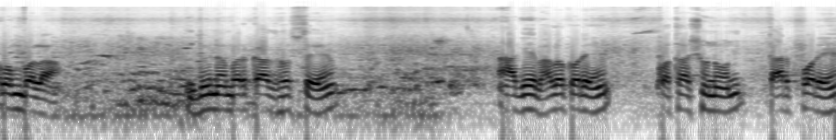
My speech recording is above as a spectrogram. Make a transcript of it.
কম বলা। দুই নাম্বার কাজ হচ্ছে আগে ভালো করে কথা শুনুন, তারপরে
